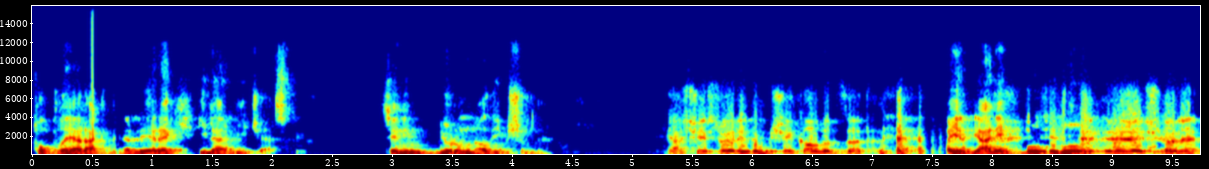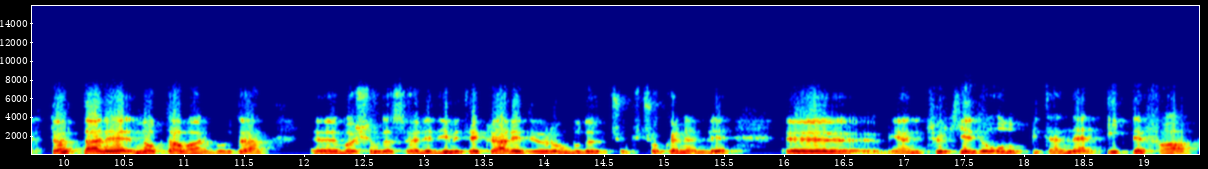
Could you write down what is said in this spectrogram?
toplayarak, derleyerek ilerleyeceğiz diyor. Senin yorumunu alayım şimdi. Ya şey söyledim bir şey kalmadı zaten. Hayır yani bu... bu... Ee, şöyle dört tane nokta var burada. Ee, başında söylediğimi tekrar ediyorum. Bu da çünkü çok önemli. Ee, yani Türkiye'de olup bitenler ilk defa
